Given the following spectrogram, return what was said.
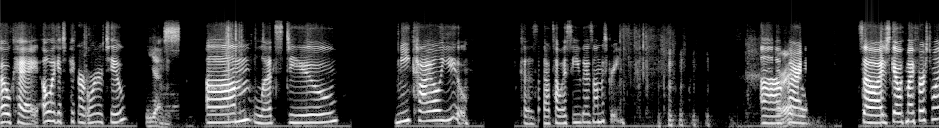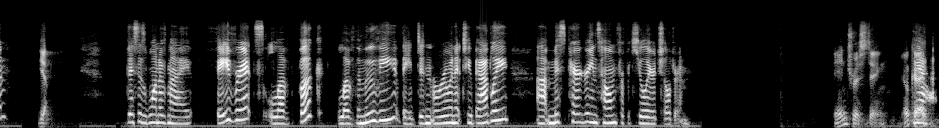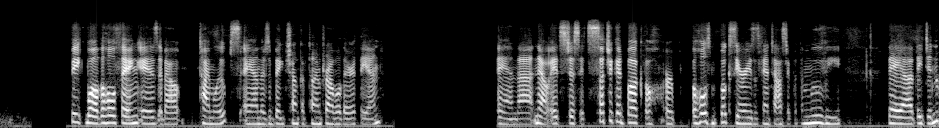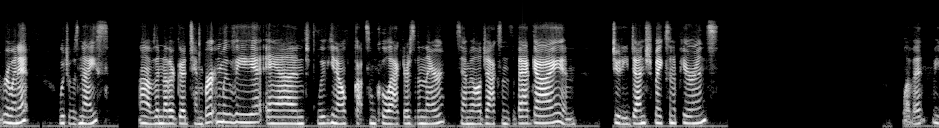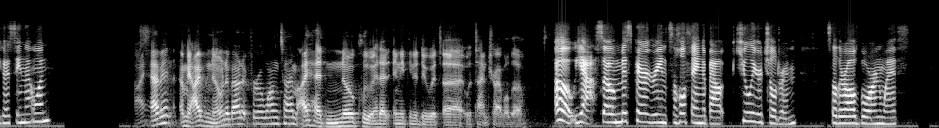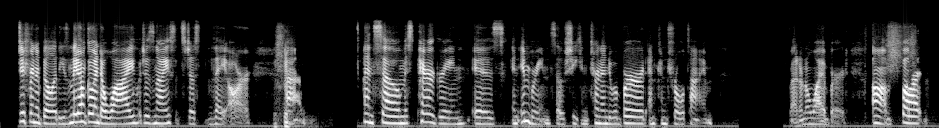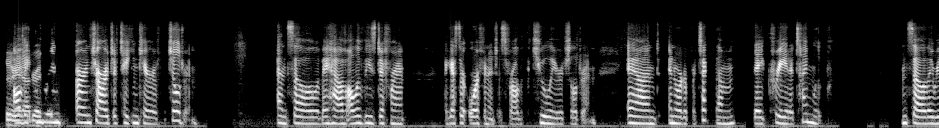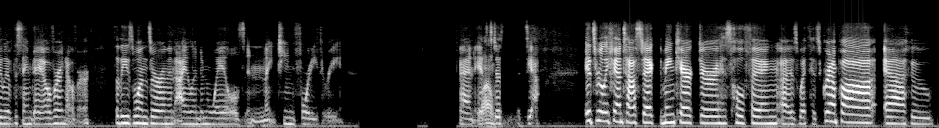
Okay. Oh, I get to pick our order too? Yes. Um, let's do me, Kyle, you. Because that's how I see you guys on the screen. Um, all right. right. So I just go with my first one. Yeah. This is one of my favorites. Love the book, love the movie. They didn't ruin it too badly. Uh, Miss Peregrine's Home for Peculiar Children. Interesting. Okay. Yeah. Big, well, the whole thing is about time loops, and there's a big chunk of time travel there at the end. And uh, no, it's just it's such a good book. The or the whole book series is fantastic, but the movie, they uh, they didn't ruin it, which was nice. Uh, was another good Tim Burton movie, and we've you know got some cool actors in there. Samuel L. Jackson's the bad guy, and Judi Dench makes an appearance. Love it. Have you guys seen that one? I haven't. I mean, I've known about it for a long time. I had no clue it had anything to do with uh with time travel though. Oh, yeah. So Miss Peregrine, it's the whole thing about peculiar children. So they're all born with different abilities, and they don't go into why, which is nice. It's just they are. um, and so Miss Peregrine is an ymbryne, so she can turn into a bird and control time. I don't know why a bird. Um, but Very all the odd, right? ymbrynes are in charge of taking care of the children. And so they have all of these different, I guess they're orphanages for all the peculiar children. And in order to protect them, they create a time loop. And so they relive the same day over and over. So these ones are in an island in Wales in 1943. And it's Wow. just, it's, yeah, it's really fantastic. The main character, his whole thing uh, is with his grandpa, uh, who,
